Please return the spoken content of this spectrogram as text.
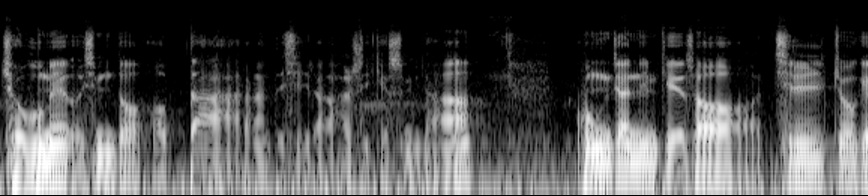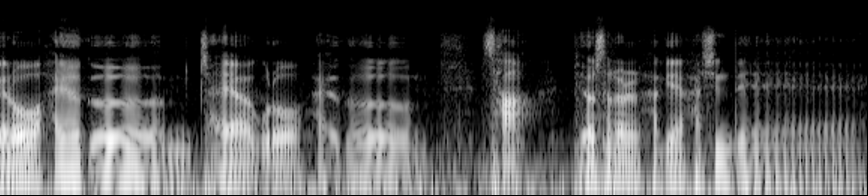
조금의 의심도 없다라는 뜻이라 할 수 있겠습니다. 공자님께서 칠조개로 하여금 자약으로 하여금 사 벼슬을 하게 하신대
